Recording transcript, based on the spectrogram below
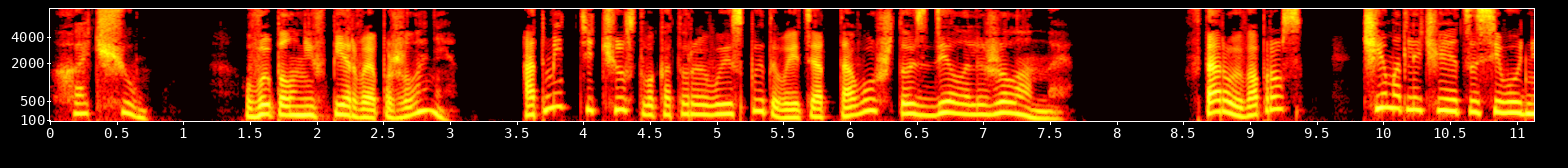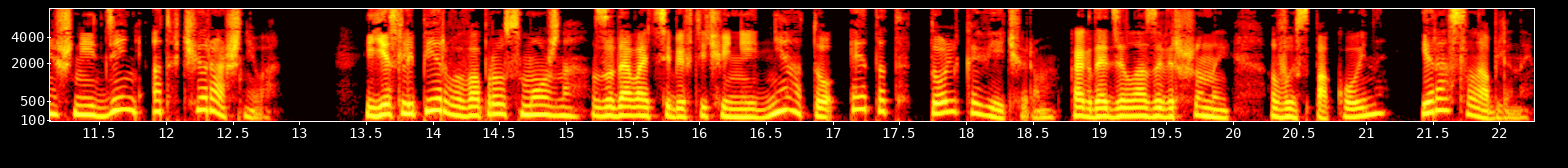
хочу. Выполнив первое пожелание, отметьте чувство, которое вы испытываете от того, что сделали желанное. Второй вопрос — чем отличается сегодняшний день от вчерашнего? Если первый вопрос можно задавать себе в течение дня, то этот только вечером, когда дела завершены, вы спокойны и расслаблены.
